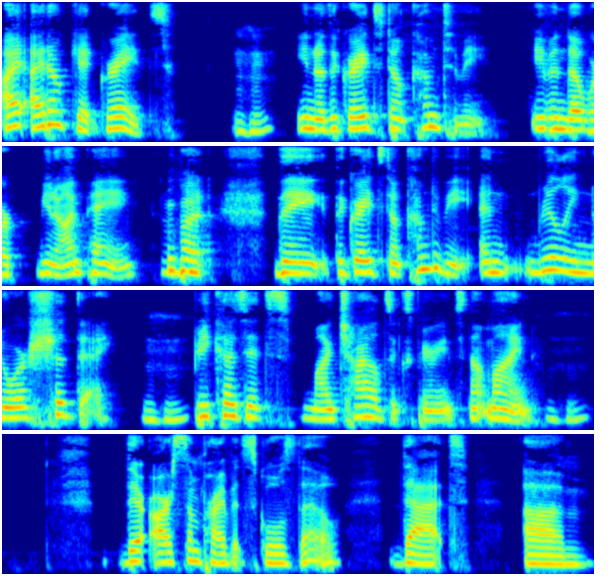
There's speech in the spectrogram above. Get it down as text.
I, I don't get grades. Mm-hmm. You know, the grades don't come to me, even though we're, you know, I'm paying, Mhm. but the, the grades don't come to me and really nor should they Mm-hmm. because it's my child's experience, not mine. Mm-hmm. There are some private schools though that, um,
